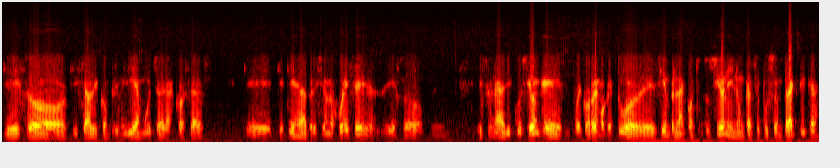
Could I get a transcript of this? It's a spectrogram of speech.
que eso quizás descomprimiría muchas de las cosas que, que tiene la presión los jueces, y eso es una discusión que recorremos que estuvo de siempre en la Constitución y nunca se puso en práctica,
